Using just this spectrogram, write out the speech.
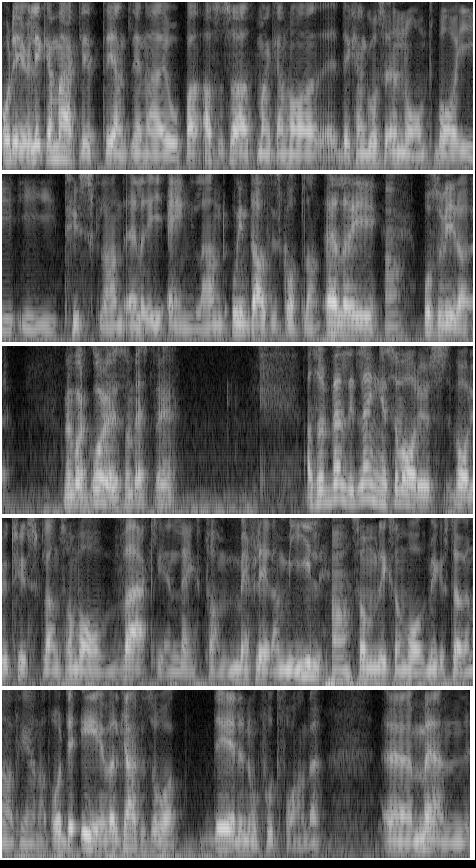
och det är ju lika märkligt egentligen här i Europa. Alltså så att man kan ha, det kan gå så enormt bra i, i Tyskland eller i England och inte alls i Skottland. Eller i, Ja. och så vidare. Men vart går det som bäst för er? Alltså väldigt länge så var det, ju, var det ju Tyskland som var verkligen längst fram med flera mil. Ja. Som liksom var mycket större än allting annat. Och det är väl kanske så att det är det nog fortfarande. Eh, Men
